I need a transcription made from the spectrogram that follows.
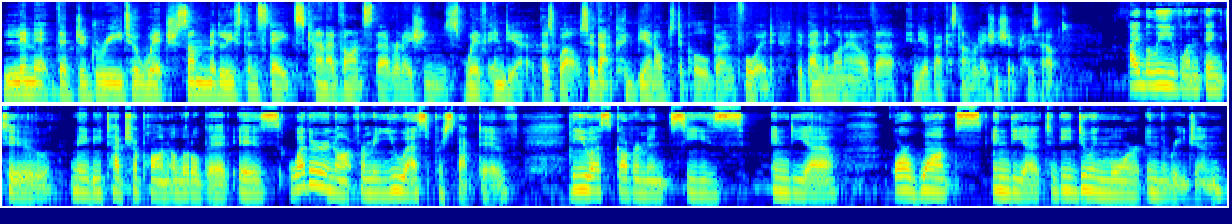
limit the degree to which some Middle Eastern states can advance their relations with India as well. So that could be an obstacle going forward, depending on how the India Pakistan relationship plays out. I believe one thing to maybe touch upon a little bit is whether or not, from a US perspective, the US government sees India or wants India to be doing more in the region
